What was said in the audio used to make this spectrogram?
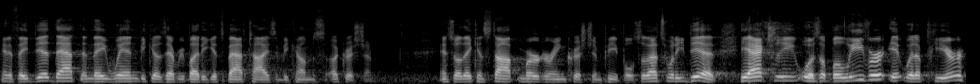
and if they did that, then they win because everybody gets baptized and becomes a Christian. And so they can stop murdering Christian people. So that's what he did. He actually was a believer, it would appear.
